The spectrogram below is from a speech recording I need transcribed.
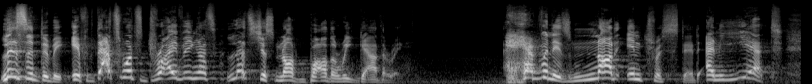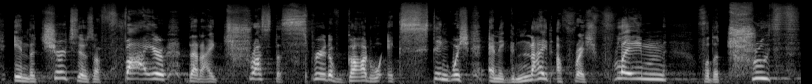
Listen to me. If that's what's driving us, let's just not bother regathering. Heaven is not interested. And yet, in the church, there's a fire that I trust the Spirit of God will extinguish and ignite a fresh flame for the truth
